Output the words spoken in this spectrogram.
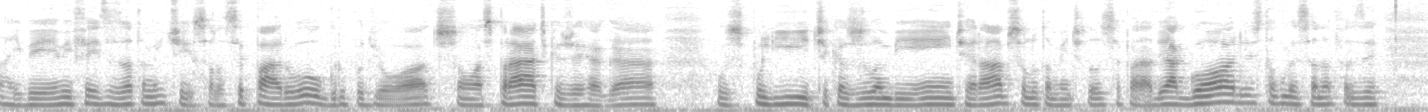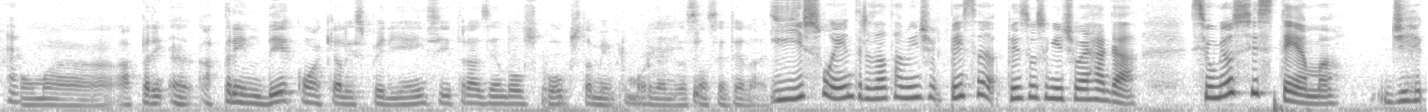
a, a, IBM fez exatamente isso. Ela separou o grupo de Watson, as práticas de RH, as políticas, o ambiente, era absolutamente todo separado. E agora eles estão começando a fazer é. uma apre, eh, aprender com aquela experiência e trazendo aos poucos também para uma organização centenária. E isso entra exatamente, pensa, pensa o seguinte, o RH, se o meu sistema de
